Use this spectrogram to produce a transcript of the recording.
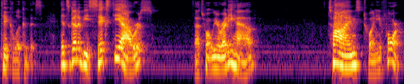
Take a look at this. It's going to be 60 hours, that's what we already have, times 24.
